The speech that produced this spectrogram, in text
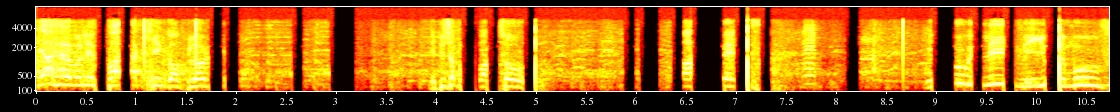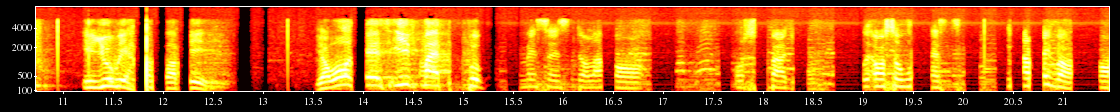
Dear Heavenly Father, King of glory, the Bishop of our soul, in you we live, in you we move, in you we have our being. Your word says, if my people Mrs. Dolapo Osinbajo. We also witnessed the arrival of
